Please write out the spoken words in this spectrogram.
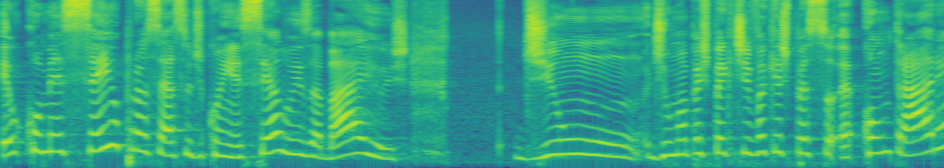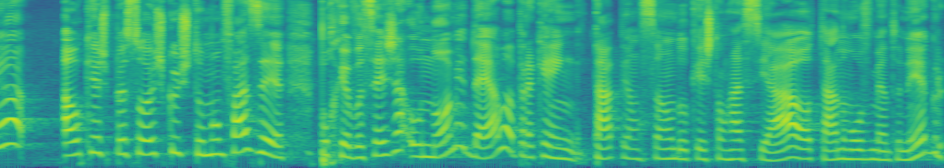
eu comecei o processo de conhecer a Luísa Bairros de, um, de uma perspectiva que as pessoas, é, contrária ao que as pessoas costumam fazer. Porque você já. O nome dela, para quem está pensando questão racial, está no movimento negro,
